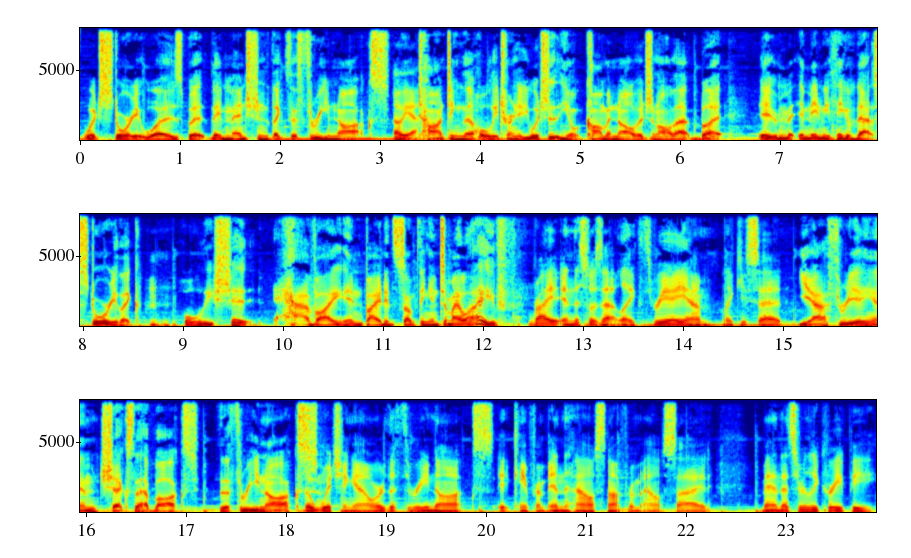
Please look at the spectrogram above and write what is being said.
which story it was, but they mentioned like the three knocks Oh, yeah. taunting the Holy Trinity, which is, you know, common knowledge and all that. But it, it made me think of that story like, Mm-hmm. holy shit, have I invited something into my life? Right, and this was at like 3 a.m., like you said, Yeah, 3 a.m. checks that box. The three knocks. the witching hour, the three knocks. It came from in the house, not from outside. Man, that's really creepy.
